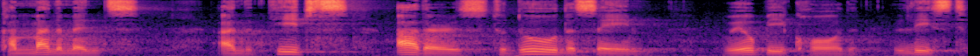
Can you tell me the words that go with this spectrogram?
commandments and teaches others to do the same will be called least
